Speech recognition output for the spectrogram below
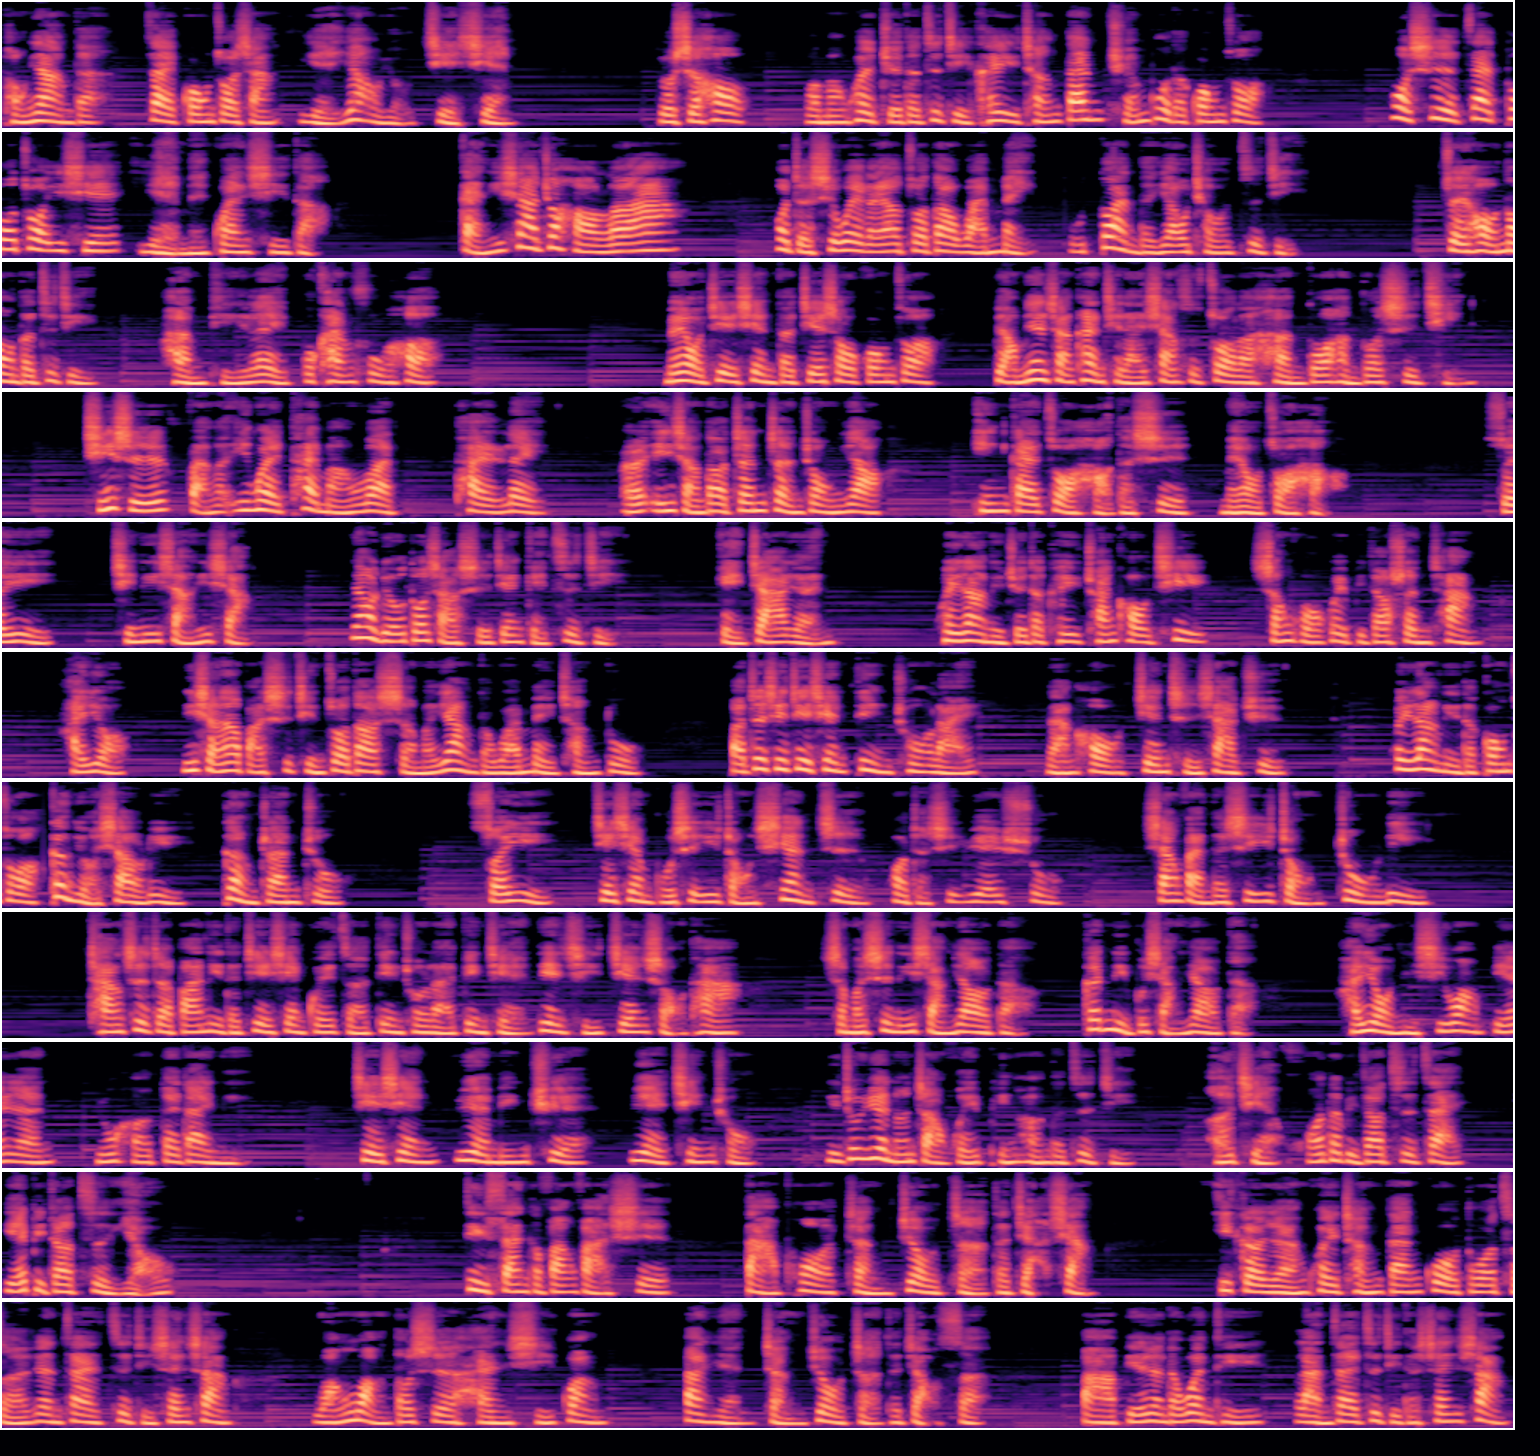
同样的，在工作上也要有界限。有时候我们会觉得自己可以承担全部的工作，或是再多做一些也没关系的，赶一下就好了啊。或者是为了要做到完美，不断的要求自己，最后弄得自己很疲累，不堪负荷。没有界限的接受工作，表面上看起来像是做了很多很多事情，其实反而因为太忙乱、太累，而影响到真正重要、应该做好的事没有做好。所以，请你想一想，要留多少时间给自己、给家人，会让你觉得可以喘口气，生活会比较顺畅。还有，你想要把事情做到什么样的完美程度？把这些界限定出来，然后坚持下去，会让你的工作更有效率、更专注。所以，界限不是一种限制或者是约束，相反的是一种助力。尝试着把你的界限规则定出来，并且练习坚守它。什么是你想要的，跟你不想要的，还有你希望别人如何对待你，界限越明确。越清楚，你就越能找回平衡的自己，而且活得比较自在，也比较自由。第三个方法是打破拯救者的假象。一个人会承担过多责任在自己身上，往往都是很习惯扮演拯救者的角色，把别人的问题揽在自己的身上。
